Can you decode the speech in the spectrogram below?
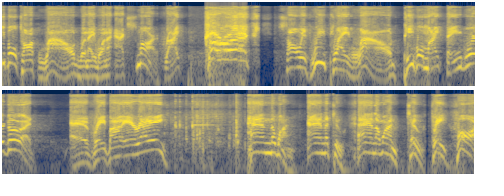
People talk loud when they want to act smart, right? Correct! So if we play loud, people might think we're good. Everybody ready? And the one, and the two, and the one, two, three, four.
